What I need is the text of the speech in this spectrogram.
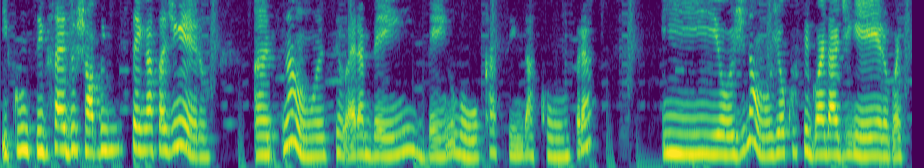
E consigo sair do shopping sem gastar dinheiro. Antes não, antes eu era bem, bem louca, assim, da compra. E hoje não, hoje eu consigo guardar dinheiro, guard-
